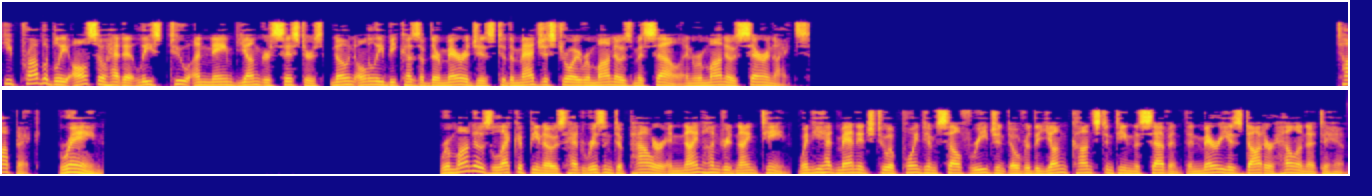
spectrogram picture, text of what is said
He probably also had at least two unnamed younger sisters, known only because of their marriages to the magistroi Romanos Macel and Romanos Saronites. Reign Romanos Lekapenos had risen to power in 919, when he had managed to appoint himself regent over the young Constantine VII and marry his daughter Helena to him.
